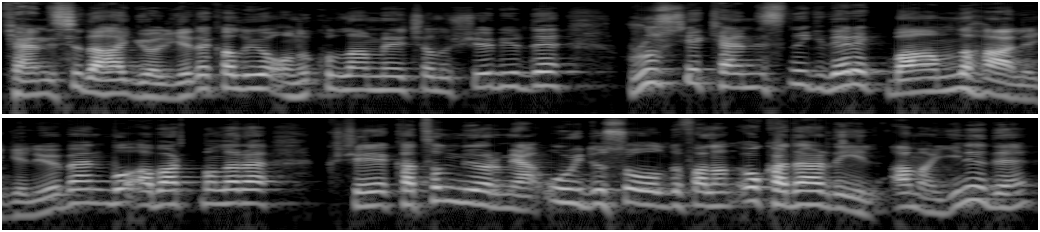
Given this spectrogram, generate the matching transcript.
kendisi daha gölgede kalıyor, onu kullanmaya çalışıyor. Bir de Rusya kendisine giderek bağımlı hale geliyor. Ben bu abartmalara şeye katılmıyorum ya uydusu oldu falan o kadar değil ama yine de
